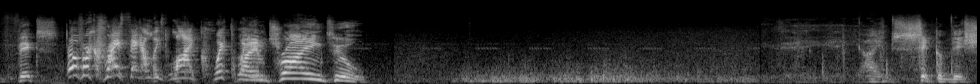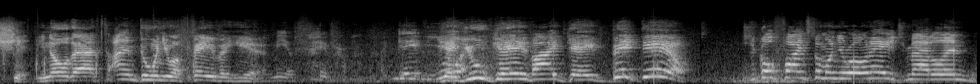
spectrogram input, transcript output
fix. Oh, for Christ's sake, at least lie quickly. I am trying to. I am sick of this shit. You know that? I am doing you a favor here. me a favor. Gave you. Yeah, you gave, I gave. Big deal. You should go find someone your own age, Madeline.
